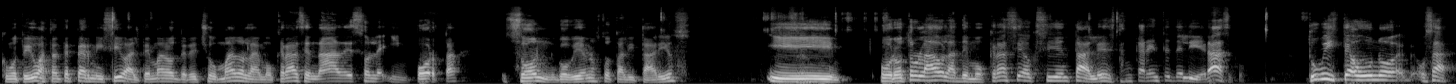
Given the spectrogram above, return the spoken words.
como te digo, bastante permisivas. El tema de los derechos humanos, la democracia, nada de eso le importa. Son gobiernos totalitarios. Y por otro lado, las democracias occidentales están carentes de liderazgo. Tú viste a uno, o sea,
